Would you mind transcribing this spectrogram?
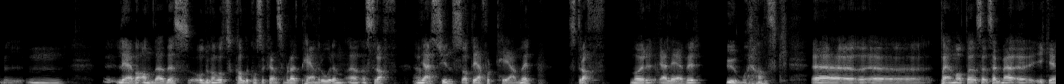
mm, leve annerledes. Og du kan godt kalle det konsekvenser, for det er et penere ord enn en straff. Men jeg syns at jeg fortjener straff når jeg lever umoralsk. Eh, eh, på en måte, selv om jeg eh, ikke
